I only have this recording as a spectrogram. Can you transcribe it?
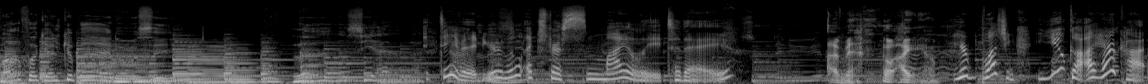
parfois quelques peines aussi. Le ciel. David, you're a little extra smiley today. I mean, oh, I am. You're blushing. You got a haircut.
